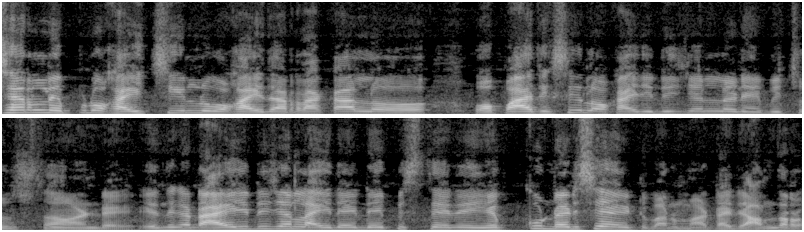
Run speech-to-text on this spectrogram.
చీరలు ఎప్పుడు ఒక ఐదు చీరలు ఒక ఐదారు రకాల్లో ఓ పాతిక చీరలు ఒక ఐదు డిజైన్లో వేపించి ఉంచుతామండి. ఎందుకంటే ఐదు డిజైన్లు ఐదు ఐదు వేపిస్తేనే ఎక్కువ నడిచేయటం అనమాట అది అందరూ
